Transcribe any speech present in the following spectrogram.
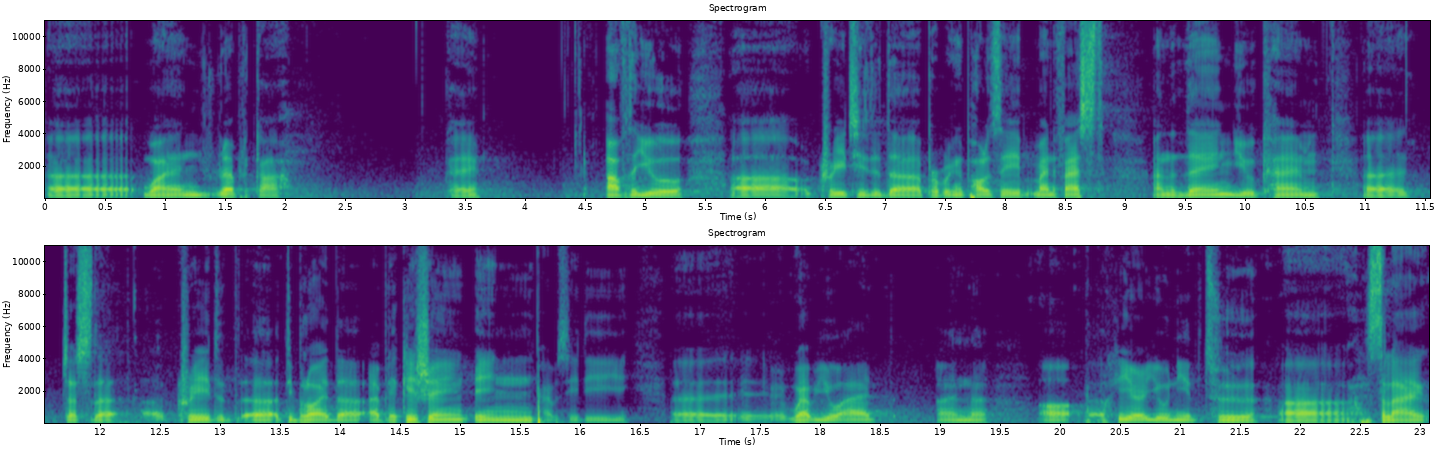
uh, one replica. Okay. After you uh, created the propagation policy manifest, and then you can uh, just uh, create, uh, deploy the application in PipeCD uh, web UI, and uh, here you need to select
